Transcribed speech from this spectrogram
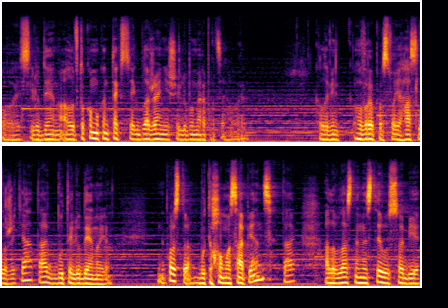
Ось людину. Але в такому контексті, як блаженніший Любомир про це говорив. Коли він говорив про своє гасло життя, так, бути людиною. Не просто бути homo sapiens, так, але власне нести у собі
